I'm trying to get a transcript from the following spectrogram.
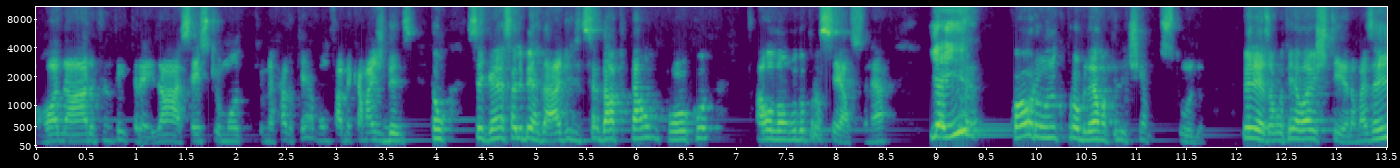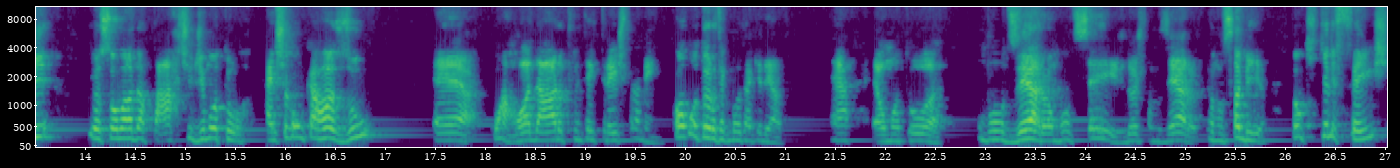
roda aro 33. Ah, se é isso que o, que o mercado quer, vamos fabricar mais desses. Então, você ganha essa liberdade de se adaptar um pouco ao longo do processo, né? E aí, qual era o único problema que ele tinha com isso tudo? Beleza, botei lá a esteira, mas aí eu sou lá da parte de motor. Aí chegou um carro azul é, com a roda aro 33 para mim. Qual motor eu tenho que botar aqui dentro? É, é o motor 1.0, 1.6, 2.0, eu não sabia. Então, o que, que ele fez,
